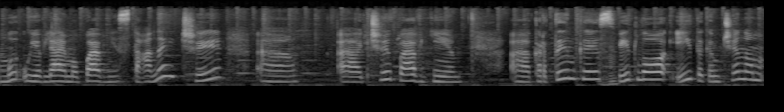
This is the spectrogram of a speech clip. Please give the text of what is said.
ми уявляємо певні стани чи, е, чи певні картинки, світло, і таким чином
